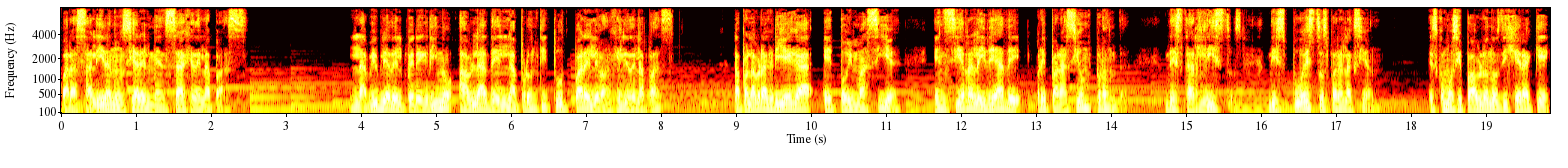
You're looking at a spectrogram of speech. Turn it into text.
para salir a anunciar el mensaje de la paz. La Biblia del peregrino habla de la prontitud para el Evangelio de la Paz. La palabra griega etoimasía encierra la idea de preparación pronta, de estar listos, dispuestos para la acción. Es como si Pablo nos dijera que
